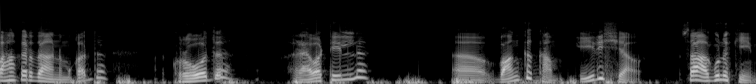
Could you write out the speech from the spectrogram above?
පහ කර දාන්න මොකද්ද? ක්‍රෝධ, රැවටිල්ල, වංකකම්, ඊර්ෂ්‍යාව සහ අගුණ කීම්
